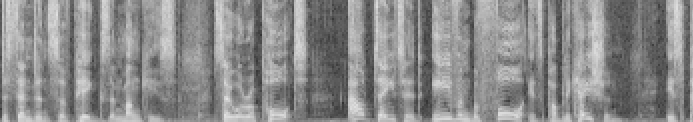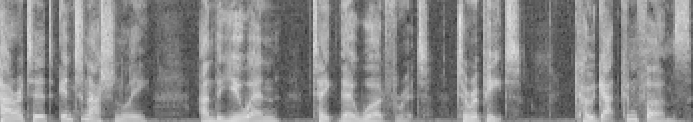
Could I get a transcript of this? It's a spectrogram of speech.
descendants of pigs and monkeys. So a report outdated even before its publication is parroted internationally and the UN take their word for it. To repeat, COGAT confirms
